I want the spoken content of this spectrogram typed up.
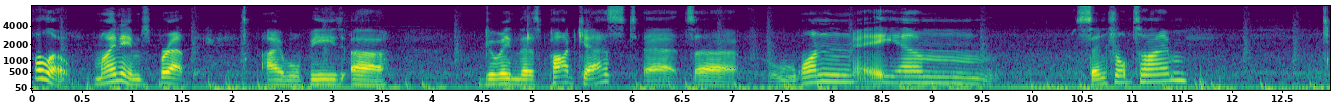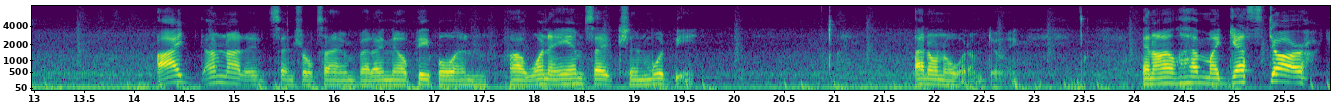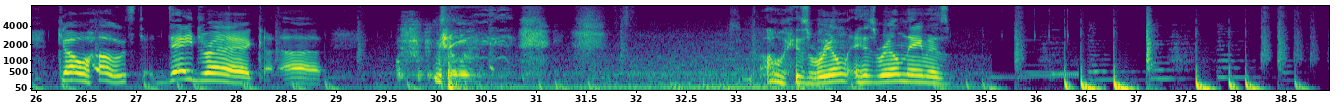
Hello, my name's Bradley. I will be uh, doing this podcast at uh, 1 a.m. Central Time. I I'm not in Central Time, but I know people in uh, 1 a.m. section would be. I don't know what I'm doing. And I'll have my guest star co-host Daedric. Oh, his real his real name is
